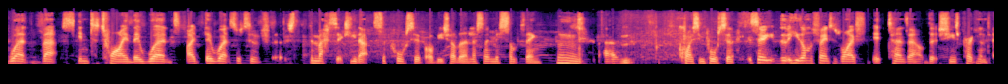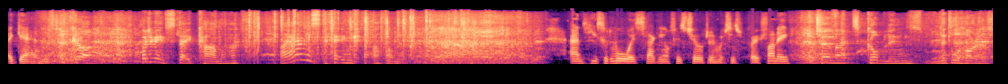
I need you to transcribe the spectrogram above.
weren't that intertwined they weren't I, they weren't sort of thematically that supportive of each other unless i missed something Mm. um, quite important so he's on the phone to his wife it turns out that she's pregnant again God. What do you mean, stay calm? I, I am staying calm. and he's sort of always slagging off his children which is very funny Termites, goblins, little horrors,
